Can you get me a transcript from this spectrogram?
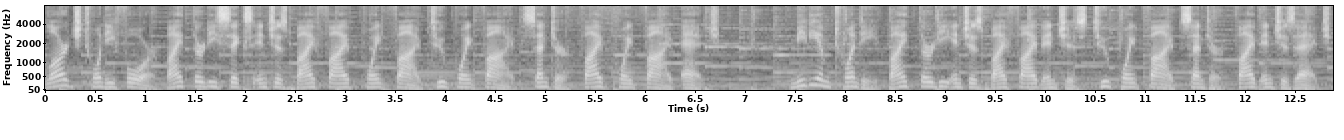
Large 24 by 36 inches by 5.5 2.5 center, 5.5 edge. Medium 20 by 30 inches by 5 inches 2.5 center, 5 inches edge.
